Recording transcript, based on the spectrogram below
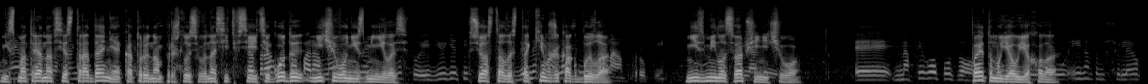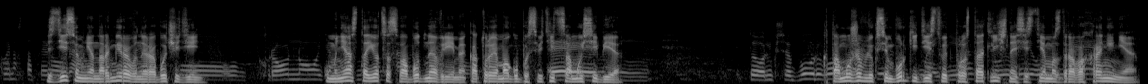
Несмотря на все страдания, которые нам пришлось выносить все эти годы, ничего не изменилось. Все осталось таким же, как было. Не изменилось вообще ничего. Поэтому я уехала. Здесь у меня нормированный рабочий день. У меня остается свободное время, которое я могу посвятить самой себе. К тому же в Люксембурге действует просто отличная система здравоохранения.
